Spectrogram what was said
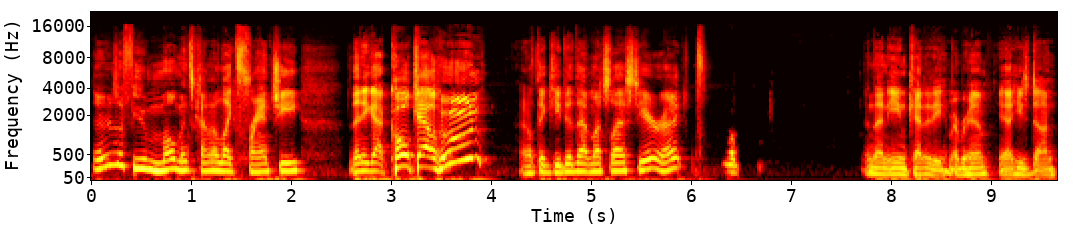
there's a few moments kind of like Franchy. Then you got Kole Calhoun. I don't think he did that much last year, right? Nope. And then Ian Kennedy, remember him? Yeah, he's done.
